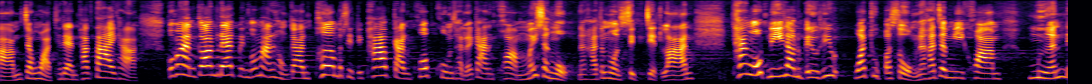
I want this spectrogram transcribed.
3 จังหวัดชายแดนภาคใต้ค่ะงบประมาณก้อนแรกเป็นงบประมาณของการเพิ่มประสิทธิภาพการควบคุมสถานการณ์ความไม่สงบนะคะจำนวน 17 ล้าน ถ้างบนี้เราไปดูที่วัตถุประสงค์นะคะจะมีความเหมือนเ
